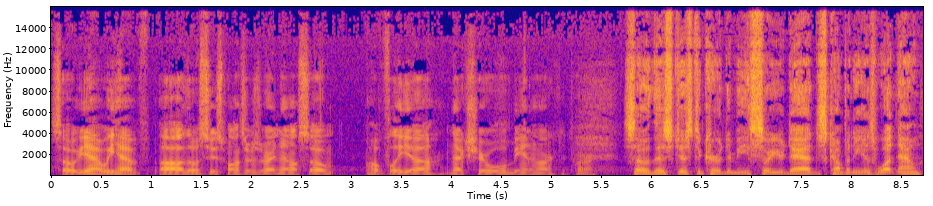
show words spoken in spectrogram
so yeah, we have uh, those two sponsors right now. So hopefully uh, next year we'll be in an ARCA car. So this just occurred to me. So your dad's company is what now?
